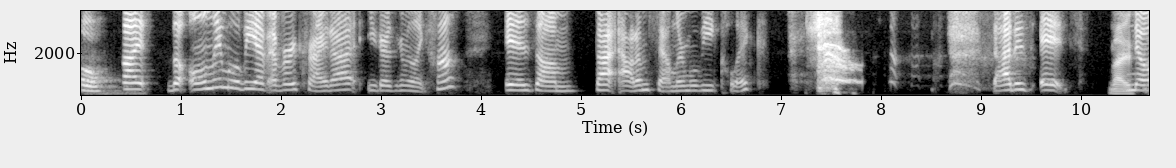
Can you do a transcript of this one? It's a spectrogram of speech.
Oh. But the only movie I've ever cried at, you guys are gonna be like, huh? Is um that Adam Sandler movie Click. that is it. Nice. No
